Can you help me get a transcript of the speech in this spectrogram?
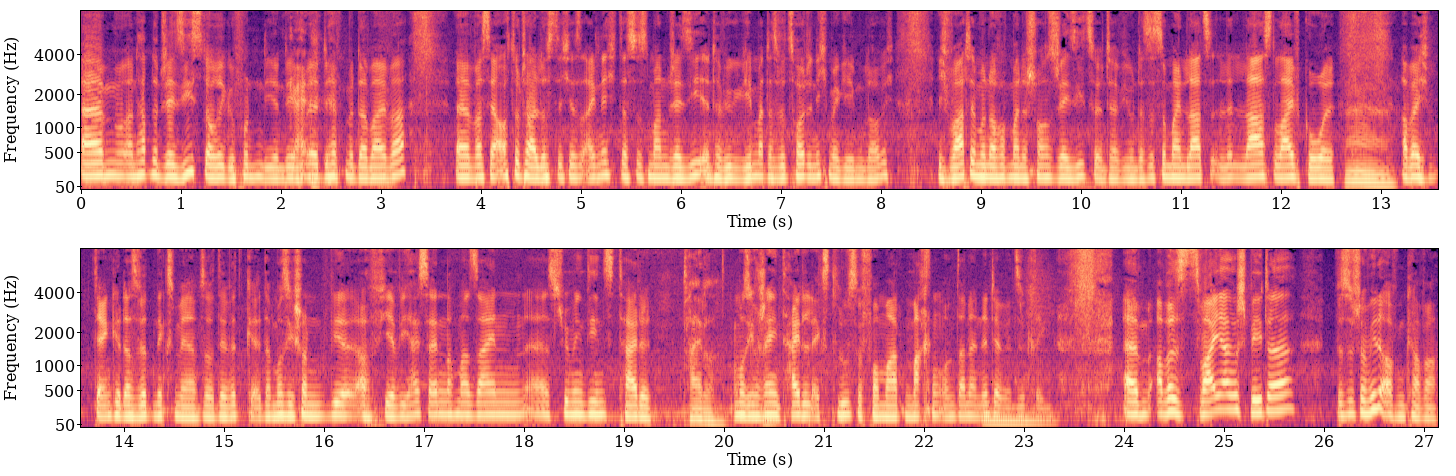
ähm, und habe eine Jay-Z Story gefunden die in dem Geil. äh, Heft mit dabei war äh, was ja auch total lustig ist eigentlich dass es mal ein Jay-Z Interview gegeben hat das wird es heute nicht mehr geben glaube ich ich warte immer noch auf meine Chance Jay-Z zu interviewen das ist so mein last, last Live Goal Ah, Aber ich denke, das wird nichts mehr. So, der wird, da muss ich schon wie, auf hier, wie heißt denn nochmal sein äh, Streamingdienst? Tidal. Tidal. Da muss ich wahrscheinlich ein Tidal-Exclusive-Format machen, um dann ein Interview zu kriegen. Ähm, aber es ist zwei Jahre später bist du schon wieder auf dem Cover.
